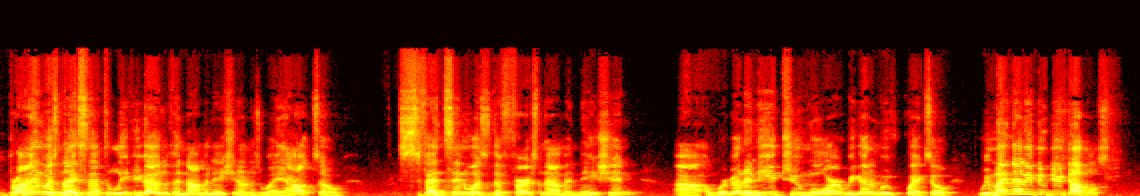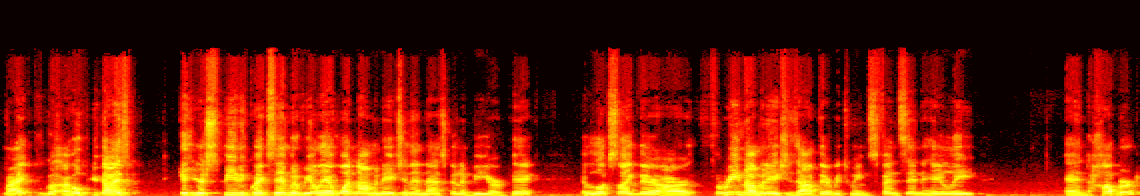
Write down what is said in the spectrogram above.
Brian was nice enough to leave you guys with a nomination on his way out. So Svensson was the first nomination. Uh, we're going to need two more. We got to move quick. So we might not even do doubles, right? I hope you guys get your speed and quicks in, but if we only have one nomination, then that's going to be your pick. It looks like there are three nominations out there between Svensson, Haley, and Hubbard.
